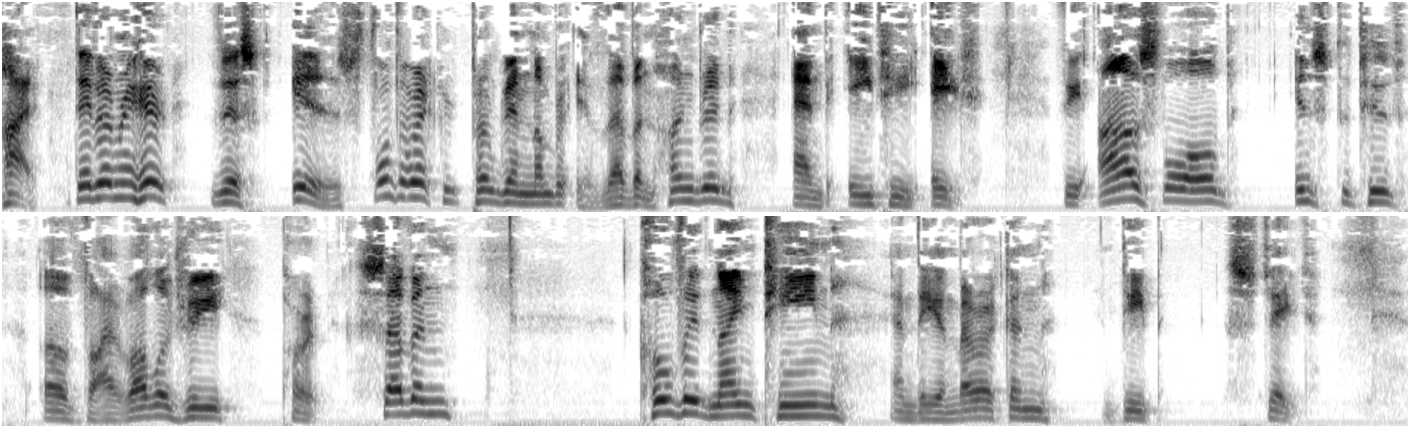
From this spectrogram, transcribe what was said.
Hi, Dave Emory here. This is, for the record, program number 1188. The Oswald Institute of Virology, Part 7, COVID-19 and the American Deep State.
